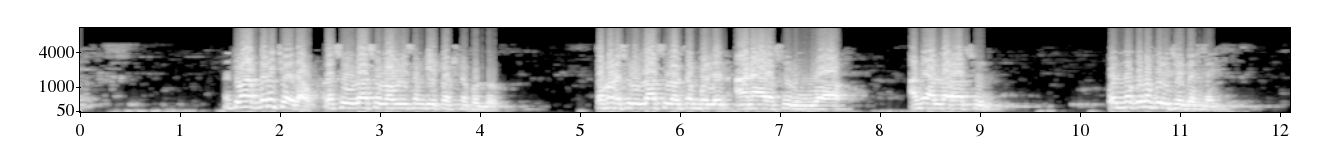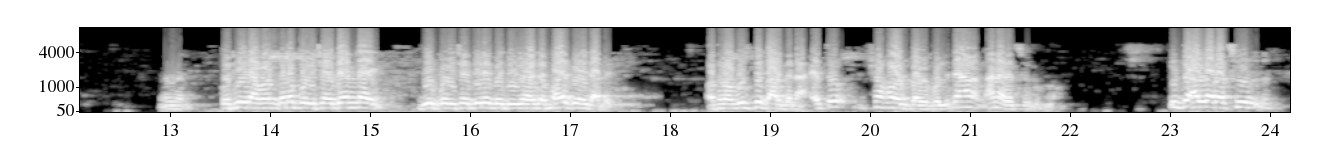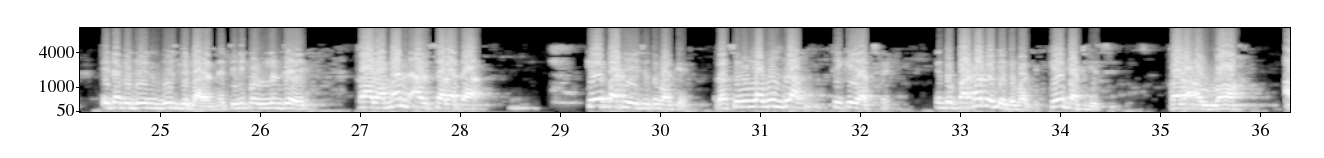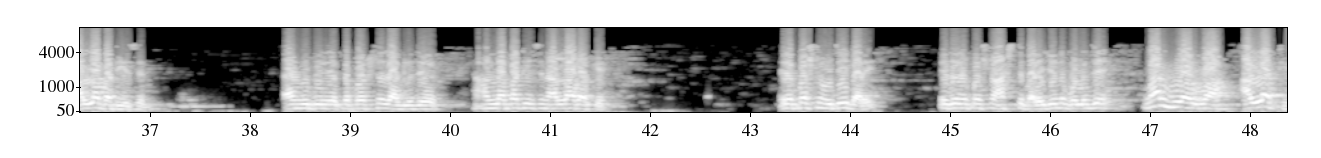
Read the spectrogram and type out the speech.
তোমার পরিচয় দাও। রসুল্লাহ সাল্লাহ ইসলামকে এই প্রশ্ন করল। তখন রসুল্লাহ সাল্লাহাম বললেন, আনা রসুল্লাহ আমি আল্লাহ রসুল। অন্য কোনো পরিচয় দেন নাই। কঠিন এমন কোন পরিচয় দেন নাই। যে পরিচয় দিলে বেদুই হয়তো ভয় পেয়ে যাবে। অথবা বুঝতে পারবে না। এত সহজ ভাবে বললে যে আনা রসুল্লাহ কিন্তু আল্লাহ রসুল এটা বেদুইন বুঝতে পারেন না তিনি বললেন যে কালামান আর সারাকা কে পাঠিয়েছে তোমাকে? রাসুল্লাহ বুঝলাম, ঠিকই আছে। কিন্তু পাঠাবে কে তোমাকে? কে পাঠিয়েছে? কালা আল্লাহ আল্লাহ পাঠিয়েছেন। একটা প্রশ্ন জাগলো যে, আল্লাহ পাঠিয়েছেন, আল্লাহ আবাকে এটা প্রশ্ন হতেই পারে। এ ধরনের প্রশ্ন আসতে পারে। এই জন্য বললেন যে মান হু আল্লাহ? আল্লাহকে।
